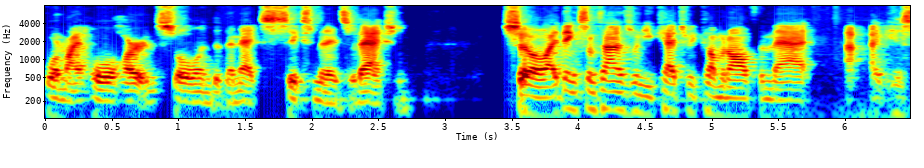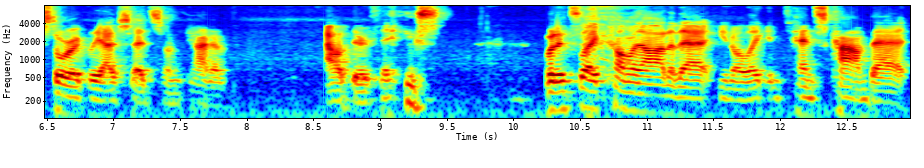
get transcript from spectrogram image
pour my whole heart and soul into the next six minutes of action. So I think sometimes when you catch me coming off the mat, I, historically I've said some kind of out there things, but it's like coming out of that, you know, like intense combat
